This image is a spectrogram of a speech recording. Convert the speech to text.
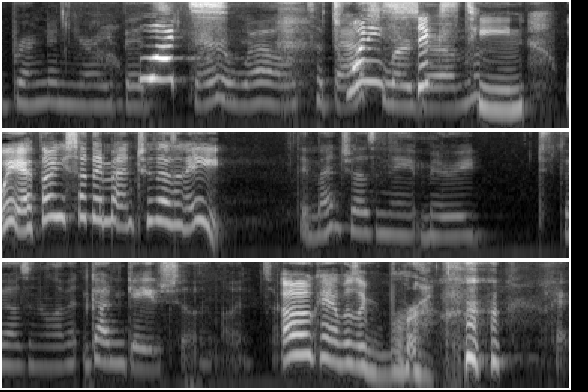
Brendon Urie bids What? farewell to bachelordom. 2016. Wait, I thought you said they met in 2008. They met 2008, married 2011, got engaged 2011. Sorry. Oh, okay, I was like, bruh. Okay.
